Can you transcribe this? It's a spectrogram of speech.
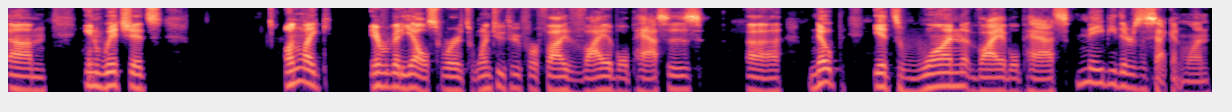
um, in which it's unlike everybody else where it's one, two, three, four, five viable passes. Uh, nope, it's one viable pass. Maybe there's a second one.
